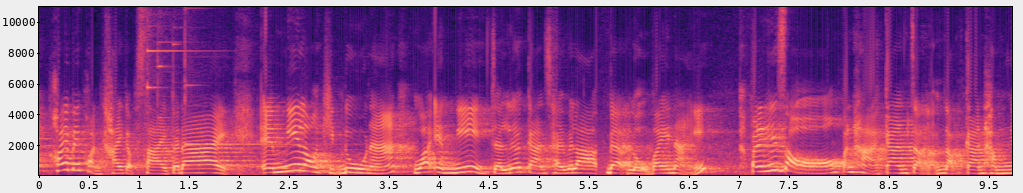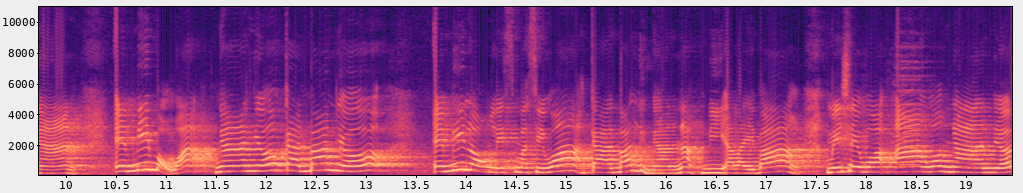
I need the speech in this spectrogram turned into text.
ๆค่อยไปผ่อนคลายกับทรายก็ได้ เอมมี่ลองคิดดูนะว่าเอมมี่จะะเลือกการใช้เวลาแบบโหลใบไหน ประเด็นที่ 2 ปัญหาการจัดลำดับการทำงาน เอมมี่บอกบอกว่างานเยอะการบ้านเยอะเอมมี่ลองลิสต์มาสิว่าการบ้านหรืองานนั้นนะมีอะไรบ้าง ไม่ใช่ว่าอ้างว่างานเยอะ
